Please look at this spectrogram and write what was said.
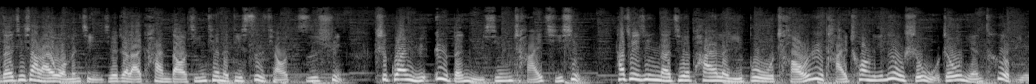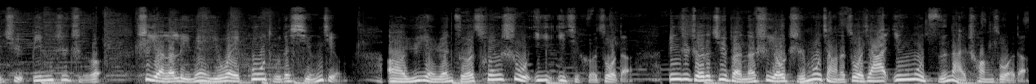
好的，接下来我们紧接着来看到今天的第四条资讯，是关于日本女星柴崎幸。她最近呢接拍了一部朝日台创立六十五周年特别剧《冰之哲》，饰演了里面一位孤独的刑警，呃，与演员泽村树一一起合作的。《冰之哲》的剧本呢是由直木奖的作家樱木子乃创作的。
